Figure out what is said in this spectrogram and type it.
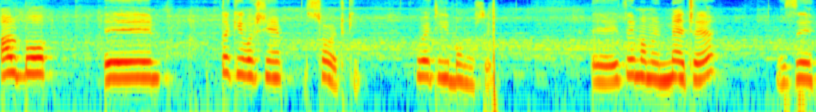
Albo yy, takie właśnie strzałeczki. Weekly bonusy. Yy, tutaj mamy mecze z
